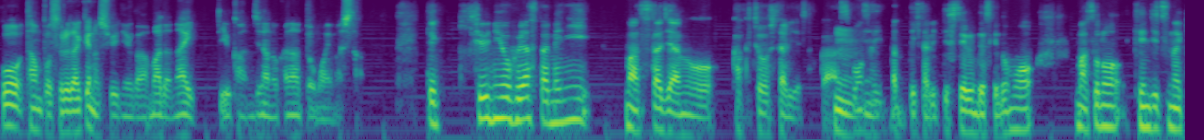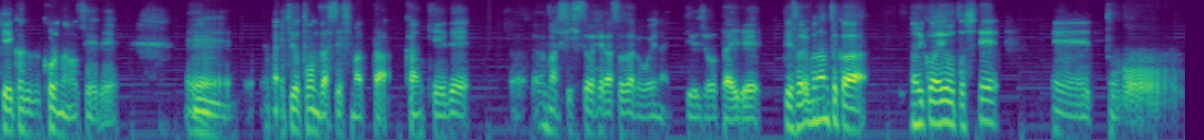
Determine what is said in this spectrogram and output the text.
を担保するだけの収入がまだないっていう感じなのかなと思いました。で、収入を増やすために、まあ、スタジアムを拡張したりですとかう、んスポンサー引っ張ってきたりってしてるんですけども、まあ、その堅実な計画がコロナのせいで、えーまあ、一度頓挫してしまった関係で、まあ、支出を減らさざるを得ないっていう状態で、で、それもなんとか乗り越えようとして、えーっと、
